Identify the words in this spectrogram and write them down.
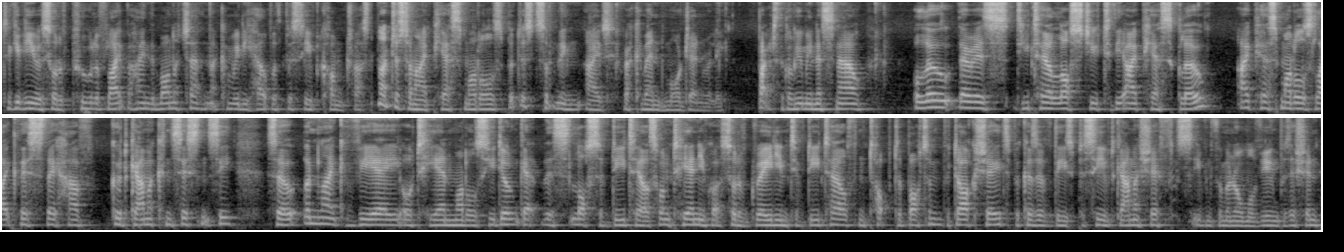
to give you a sort of pool of light behind the monitor, and that can really help with perceived contrast, not just on IPS models, but just something I'd recommend more generally. Back to the gloominess now. Although there is detail lost due to the IPS glow, IPS models like this, they have good gamma consistency. So unlike VA or TN models, you don't get this loss of detail. So on TN, you've got sort of gradient of detail from top to bottom for dark shades because of these perceived gamma shifts, even from a normal viewing position.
